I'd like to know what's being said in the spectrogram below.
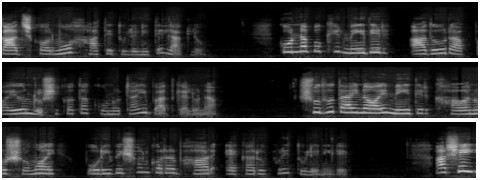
কাজকর্ম হাতে তুলে নিতে লাগল। কন্যাপক্ষের মেয়েদের আদর, আপ্যায়ন, রসিকতা কোনোটাই বাদ গেল না। শুধু তাই নয়, মেয়েদের খাওয়ানোর সময় পরিবেশন করার ভার একার উপরে তুলে নিলে। আর সেই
